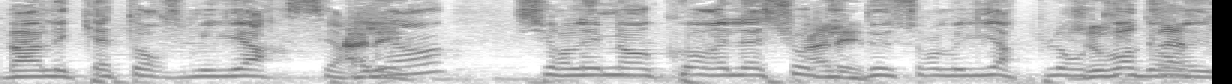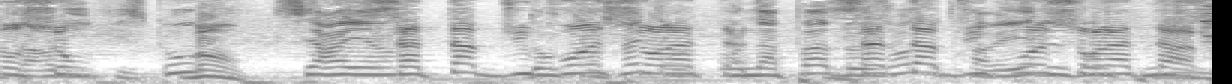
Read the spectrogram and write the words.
bah les 14 milliards, c'est rien. Si on les met en corrélation des 200 milliards planqués dans les paradis fiscaux, bon, c'est rien. ça tape du Donc, poing en fait, sur la table. On n'a pas ça tape de du poing sur la table.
